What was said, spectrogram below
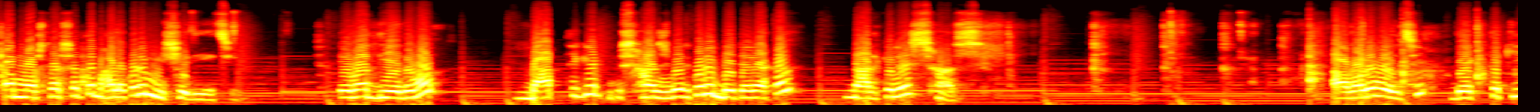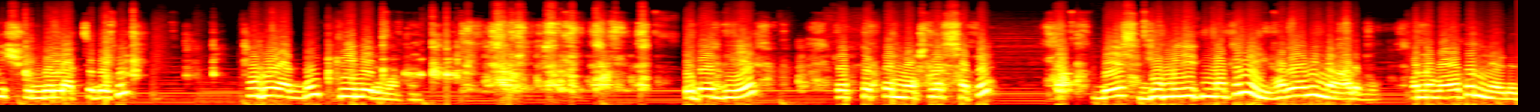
সব মশলার সাথে ভালো করে মিশিয়ে দিয়েছি। এবার দিয়ে দেবো ডাব থেকে শাঁস বের করে বেটে রাখা নারকেলের শাঁস আবারও বলছি, দেখতে কি সুন্দর লাগছে দেখুন, পুরো একদম ক্রিমের মতন এটা দিয়ে প্রত্যেকটা মশলার সাথে বেশ দু মিনিট মতন এইভাবে আমি নাড়বো, অনবরত নেড়ে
